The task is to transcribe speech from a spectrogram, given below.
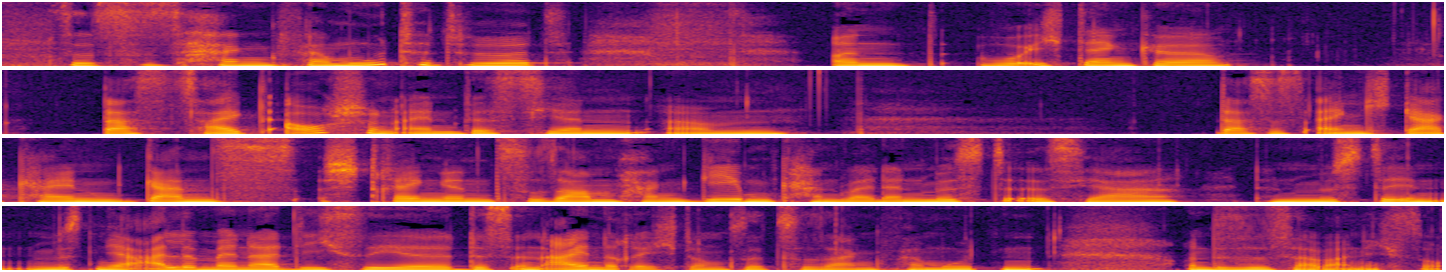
sozusagen vermutet wird. Und wo ich denke, das zeigt auch schon ein bisschen, ähm, dass es eigentlich gar keinen ganz strengen Zusammenhang geben kann, weil dann müsste es ja dann müsste, müssten ja alle Männer, die ich sehe, das in eine Richtung sozusagen vermuten. Und das ist aber nicht so.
